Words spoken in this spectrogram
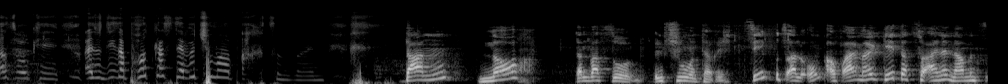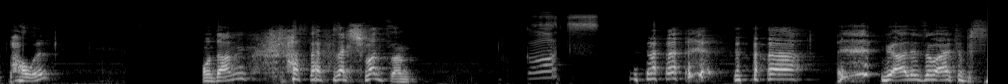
Also okay. Also dieser Podcast, der wird schon mal ab 18 sein. Dann noch, dann war es so im Schwimmunterricht. Zählt uns alle um. Auf einmal geht da zu einem namens Paul. Und dann fasst er einfach seinen Schwanz an. Oh Gott. Wir alle so, Alter, bist,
